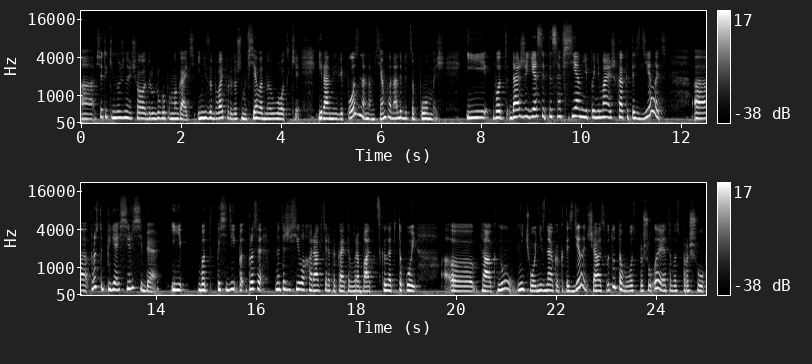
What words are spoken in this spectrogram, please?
Uh, все-таки нужно еще друг другу помогать и не забывать про то, что мы все в одной лодке, и рано или поздно нам всем понадобится помощь. И вот даже если ты совсем не понимаешь, как это сделать, uh, просто переосиль себя и вот посиди, просто, ну это же сила характера какая-то вырабатывается, когда ты такой, э, так, ну, ничего, не знаю, как это сделать сейчас, вот у того спрошу, у этого спрошу.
